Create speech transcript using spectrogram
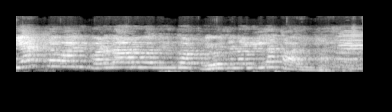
ವ್ಯರ್ಥವಾಗಿ ಬಡದಾಡುವುದರಿಂದ ಪ್ರಯೋಜನವಿಲ್ಲ ತಾಯಿ.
